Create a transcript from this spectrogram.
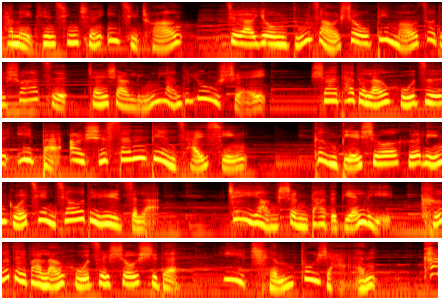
他每天清晨一起床。就要用独角兽鬓毛做的刷子沾上铃兰的露水，刷它的蓝胡子一百二十三遍才行，更别说和邻国建交的日子了。这样盛大的典礼，可得把蓝胡子收拾得一尘不染。看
